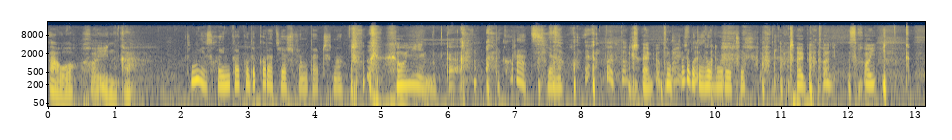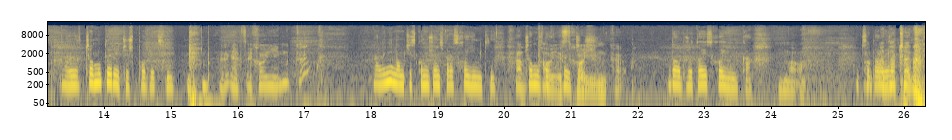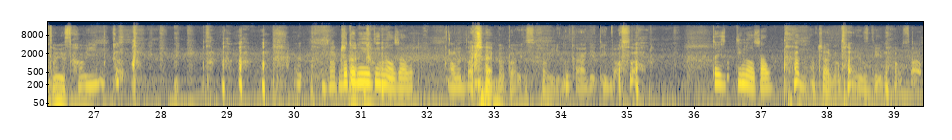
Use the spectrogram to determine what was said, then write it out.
Ało, choinka. To nie jest choinka, tylko dekoracja świąteczna. Choinka. Dekoracja. No Dlaczego to No? Dlaczego ty znowu ryczysz? Dlaczego to nie jest choinka? Ale czemu ty ryczysz, powiedz mi? Ja chcę choinkę. Ale nie mam ci skąd wziąć teraz choinki. Ale Czemu to znowu jest ryczysz? choinka. Dobrze, to jest choinka. No. Co A dalej? dlaczego to jest choinka? Dlaczego? Bo to nie jest dinozaur. Ale dlaczego to jest choinka, a nie dinozaur? To jest dinozaur. A dlaczego to jest dinozaur?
